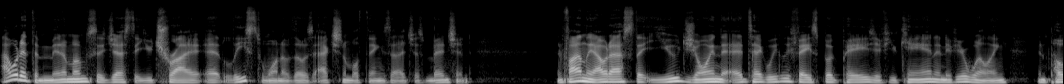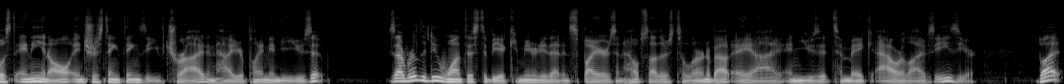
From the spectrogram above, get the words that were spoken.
I would, at the minimum, suggest that you try at least one of those actionable things that I just mentioned. And finally, I would ask that you join the EdTech Weekly Facebook page if you can and if you're willing, and post any and all interesting things that you've tried and how you're planning to use it. Because I really do want this to be a community that inspires and helps others to learn about AI and use it to make our lives easier. But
